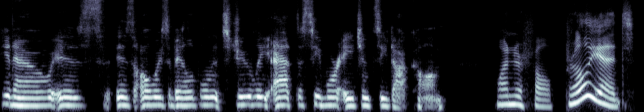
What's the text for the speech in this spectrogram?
you know, is is always available. It's Julie at the Seymour SeymourAgency.com. Wonderful. Brilliant.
